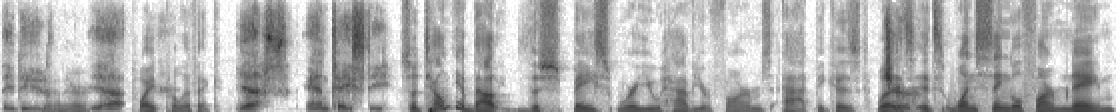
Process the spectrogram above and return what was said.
They do. Yeah, they're yeah. quite prolific. Yes, and tasty. So tell me about the space where you have your farms at because well sure. it's, it's one single farm name,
